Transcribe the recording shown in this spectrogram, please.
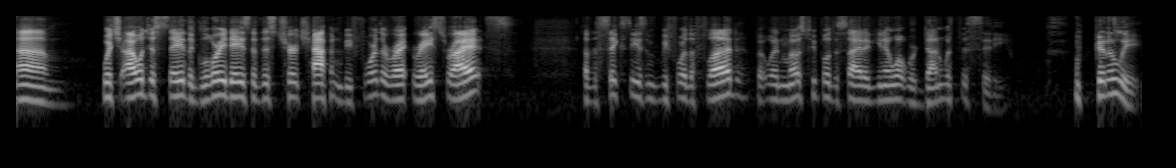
um, which I will just say the glory days of this church happened before the race riots of the 60s and before the flood. But when most people decided, you know what, we're done with the city, we're going to leave,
